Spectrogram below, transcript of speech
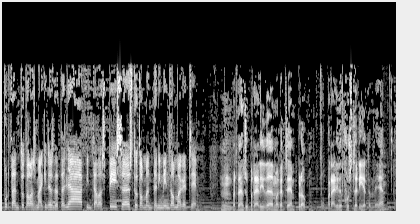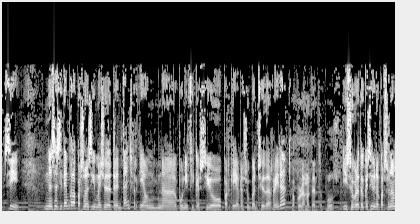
portant totes les màquines de tallar, pintar les peces, tot el manteniment del magatzem. Mm, per tant, és operari de magatzem, però operari de fusteria també, eh? Sí, necessitem que la persona sigui major de 30 anys perquè hi ha una bonificació, perquè hi ha una subvenció darrere, El programa Tentre Plus. i sobretot que sigui una persona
